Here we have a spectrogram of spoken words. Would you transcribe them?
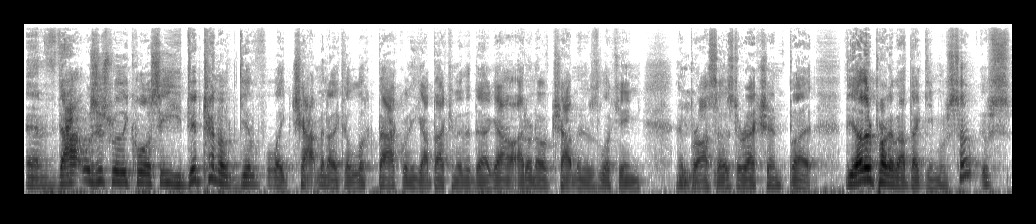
and that was just really cool to see. He did kind of give like Chapman like a look back when he got back into the dugout. I don't know if Chapman was looking in mm. Brosseau's direction, but the other part about that game was so it was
